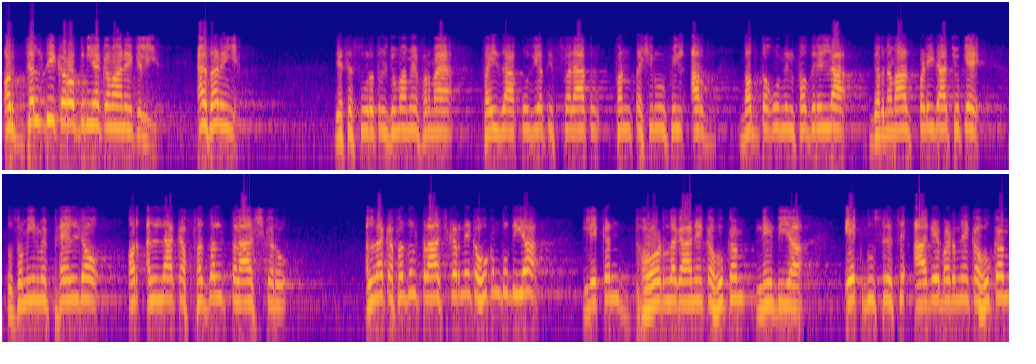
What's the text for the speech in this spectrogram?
اور جلدی کرو دنیا کمانے کے لیے۔ ایسا نہیں ہے۔ جیسے سورت الجمہ میں فرمایا فیضا قزیت فن فن الارض ببتغوا من فضل اللہ جب نماز پڑھی جا چکے تو زمین میں پھیل جاؤ اور اللہ کا فضل تلاش کرو۔ اللہ کا فضل تلاش کرنے کا حکم تو دیا، لیکن دوڑ لگانے کا حکم نہیں دیا۔ ایک دوسرے سے آگے بڑھنے کا حکم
